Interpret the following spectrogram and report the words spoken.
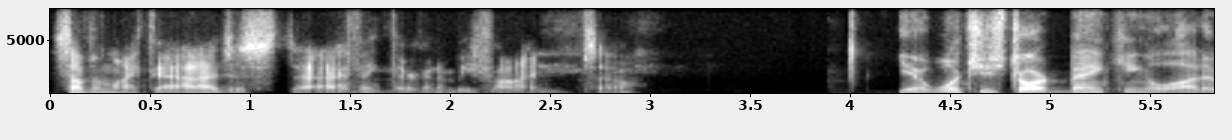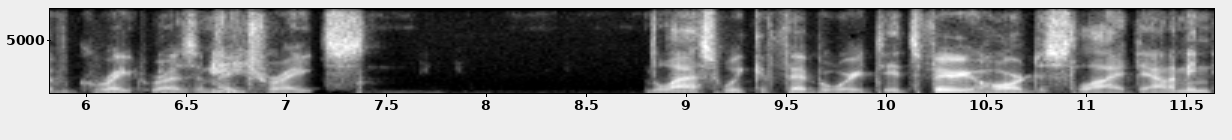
something like that. I just, I think they're going to be fine. So, yeah, once you start banking a lot of great resume traits the last week of February, it's very hard to slide down. I mean,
